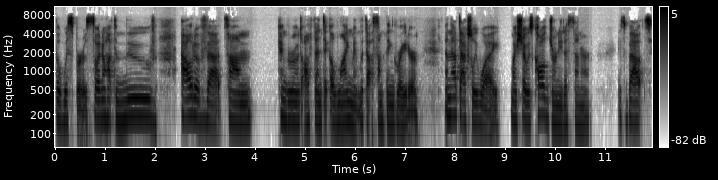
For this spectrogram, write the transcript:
the whispers, so I don't have to move out of that um, congruent, authentic alignment with that something greater. And that's actually why my show is called Journey to Center. It's about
